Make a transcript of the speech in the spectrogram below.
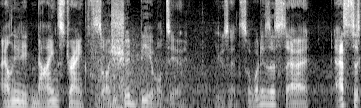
I only need 9 strength, so I should be able to use it. So what is this? Uh, Estus,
